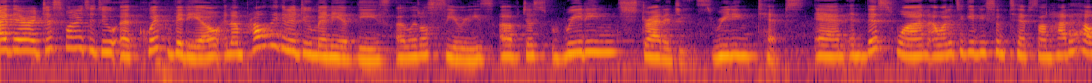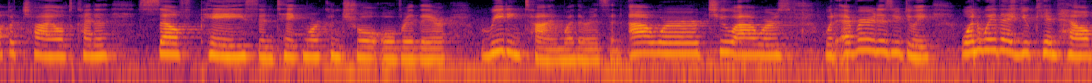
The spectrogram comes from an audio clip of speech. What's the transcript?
Hi there, I just wanted to do a quick video and I'm probably going to do many of these, a little series of just reading strategies, reading tips. And in this one, I wanted to give you some tips on how to help a child kind of self-pace and take more control over their reading time, whether it's an hour, two hours, whatever it is you're doing. One way that you can help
